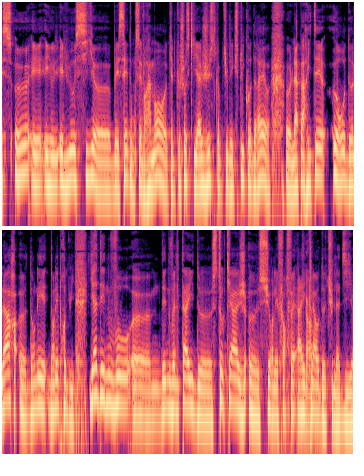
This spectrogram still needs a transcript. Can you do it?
SE est, lui aussi euh, baissé, donc c'est vraiment quelque chose qui ajuste, comme tu l'expliques Audrey, euh, la parité euro-dollar dans les dans les produits. Il y a des nouveaux des nouvelles tailles de stockage sur les forfaits iCloud, tu l'as dit,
